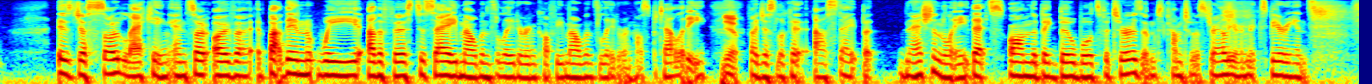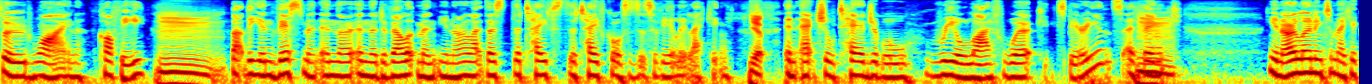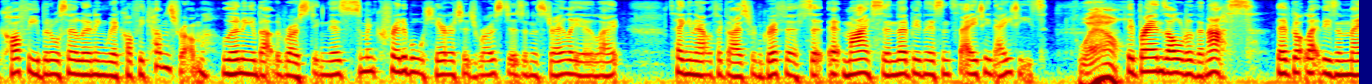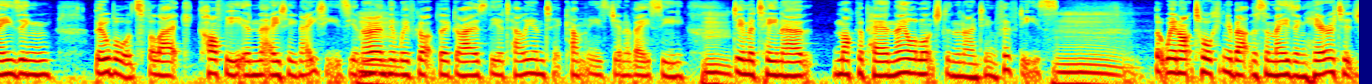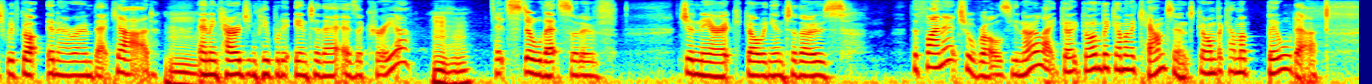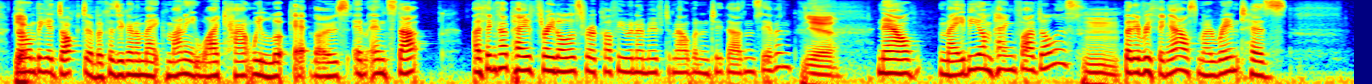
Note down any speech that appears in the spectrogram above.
is just so lacking and so over. But then we are the first to say Melbourne's the leader in coffee, Melbourne's the leader in hospitality. Yep. If I just look at our state, but nationally, that's on the big billboards for tourism to come to Australia and experience food, wine, coffee. Mm. But the investment in the in the development, you know, like those the TAFEs, the TAFE courses are severely lacking Yep. an actual tangible real life work experience. I think, you know, learning to make a coffee, but also learning where coffee comes from, learning about the roasting. There's some incredible heritage roasters in Australia, like hanging out with the guys from Griffiths at, at MICE, and they've been there since the 1880s. Wow. Their brand's older than us. They've got like these amazing billboards for like coffee in the 1880s, you know, and then we've got the guys, the Italian tech companies, Genovese, Demartina, Mocopan, they all launched in the 1950s Mm. but we're not talking about this amazing heritage we've got in our own backyard and encouraging people to enter that as a career. Mm-hmm. It's still that sort of generic going into those the financial roles, you know, like go, go and become an accountant, go and become a builder, go Yep. and be a doctor because you're going to make money. Why can't we look at those and, and start? I think I paid three dollars for a coffee when I moved to Melbourne in 2007. Yeah. Now maybe I'm paying five dollars, Mm. but everything else, my rent has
